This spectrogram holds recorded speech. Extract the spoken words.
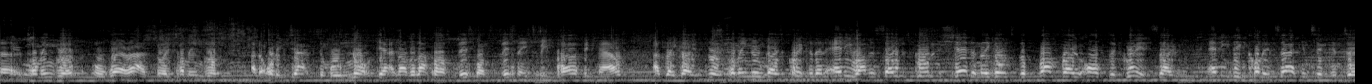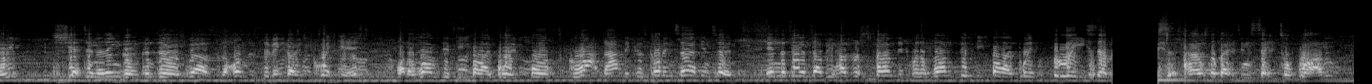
uh, Tom Ingram, or whereas, sorry, Tom Ingram and Ollie Jackson will not get another lap after this one. So this needs to be perfect now as they go through. Tom Ingram goes quicker than anyone, and so does Gordon Shed, and they go into the front row of the grid. So anything Colin Turkington can do, Shedden and Ingram can do as well. So the Honda Civic goes quickest on a 155.4. Scrap that because Colin Turkington in the BMW has responded with a 155.37 personal best in sector one.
